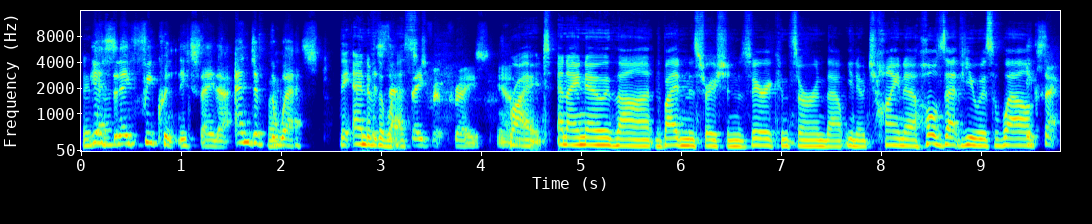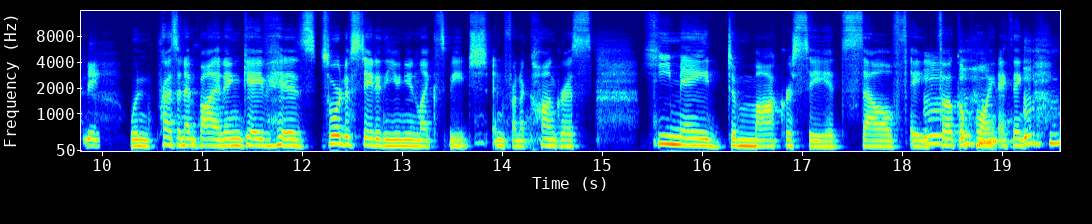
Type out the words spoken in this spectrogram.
Yes, they frequently say that. End of right. the West. The end of the West. favorite phrase. Yeah. Right. And I know that the Biden administration is very concerned that, you know, China holds that view as well. Exactly when President Biden gave his sort of State of the Union like speech in front of Congress, he made democracy itself a mm-hmm, focal point. I think mm-hmm,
